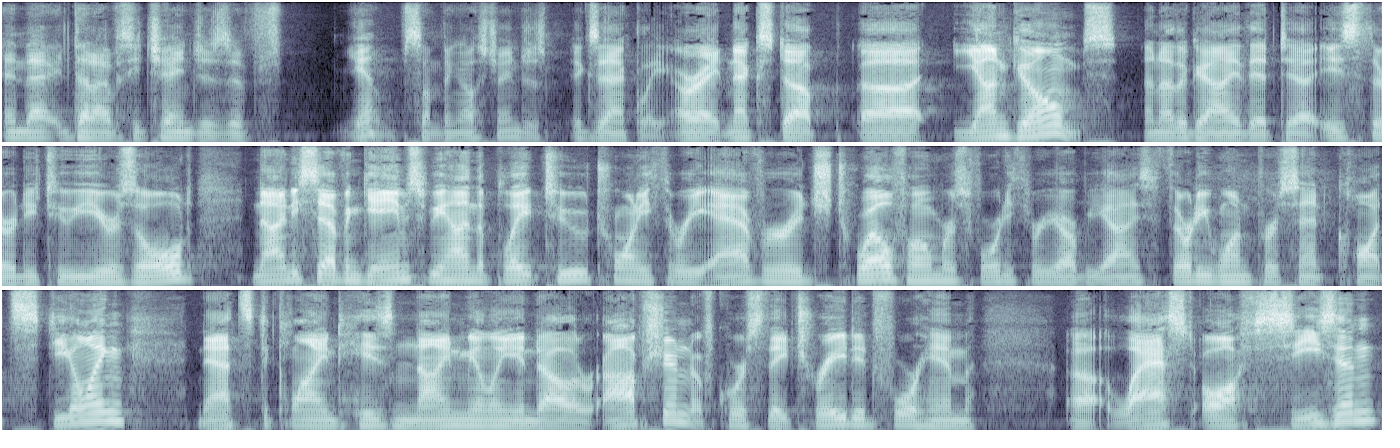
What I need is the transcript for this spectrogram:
and that that obviously changes if you Yeah. know, something else changes. Exactly. All right. Next up, uh, Yan Gomes, another guy that uh, is 32 years old, 97 games behind the plate, 223 average, 12 homers, 43 RBIs, 31% caught stealing. Nats declined his $9 million option. Of course, they traded for him uh, last off season,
